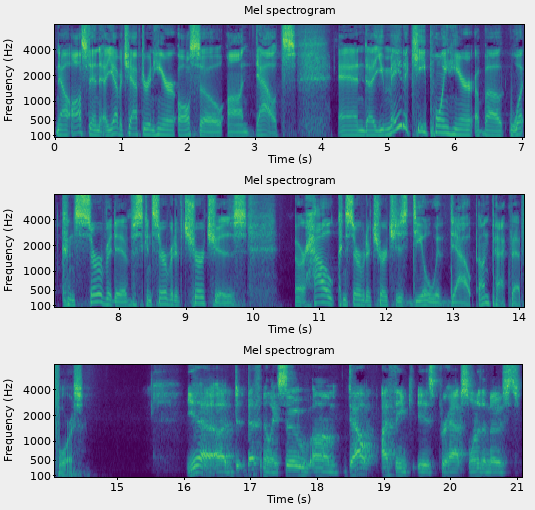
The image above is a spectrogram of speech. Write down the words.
Now, Austin, uh, you have a chapter in here also on doubts. And uh, you made a key point here about what conservatives, conservative churches, or how conservative churches deal with doubt. Unpack that for us. Yeah, uh, d- definitely. So, um, doubt, I think, is perhaps one of the most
